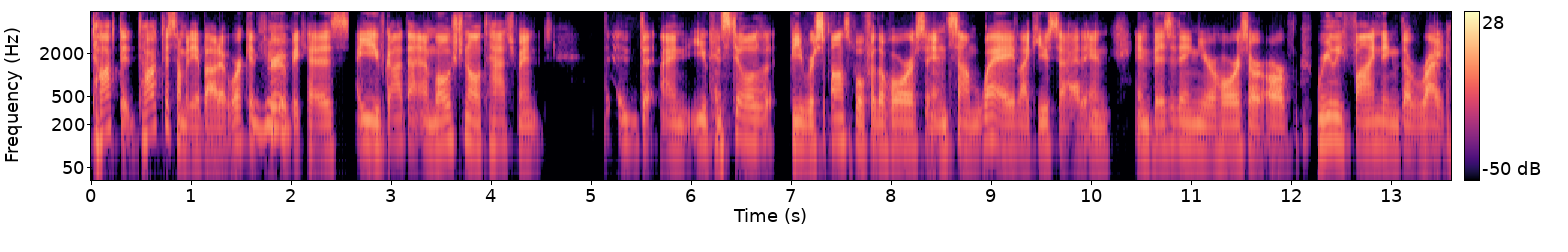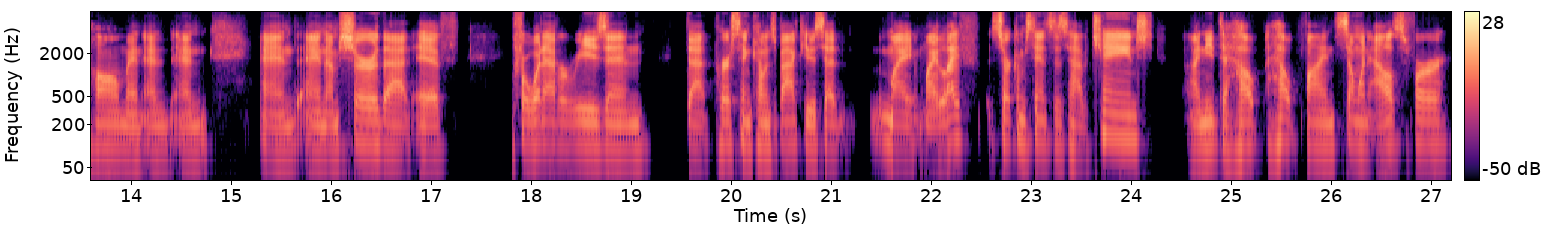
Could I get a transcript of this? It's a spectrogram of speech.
Talk to talk to somebody about it, work it mm-hmm. through because you've got that emotional attachment and you can still be responsible for the horse in some way like you said in in visiting your horse or, or really finding the right home and and and and and i'm sure that if for whatever reason that person comes back to you and said my my life circumstances have changed i need to help help find someone else for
